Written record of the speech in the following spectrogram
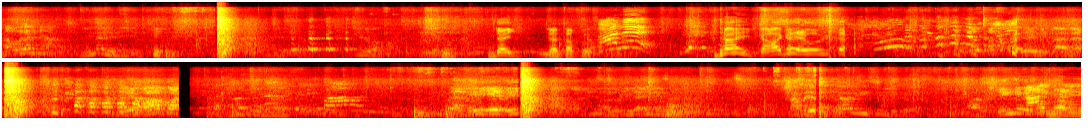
அதை பற்றி நாங்கள் முடிஞ்சது கீழே போச்சு கீழே போச்சு இது எனக்கு குடி இந்த கீழே போச்சு. கீழே வைங்க அது ரெடி பண்ணுறேன் டேய் ஜெய் ஜெய் தப்பு ஜெய் காக மேடம்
